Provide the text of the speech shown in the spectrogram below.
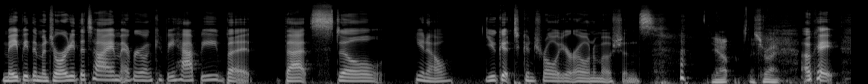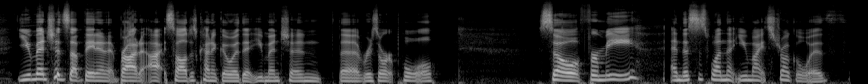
maybe the majority of the time everyone could be happy, but that's still, you know, you get to control your own emotions. Yep, that's right. Okay, you mentioned something and it brought it, so I'll just kind of go with it. You mentioned the resort pool. So for me, and this is one that you might struggle with,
